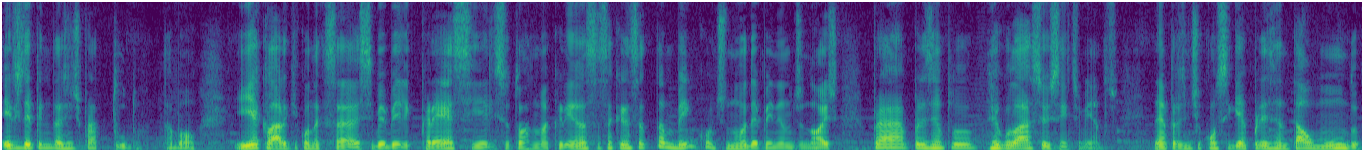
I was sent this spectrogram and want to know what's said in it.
Eles dependem da gente para tudo, tá bom? E é claro que quando essa, esse bebê ele cresce, ele se torna uma criança, essa criança também continua dependendo de nós para, por exemplo, regular seus sentimentos, né? Para a gente conseguir apresentar o mundo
